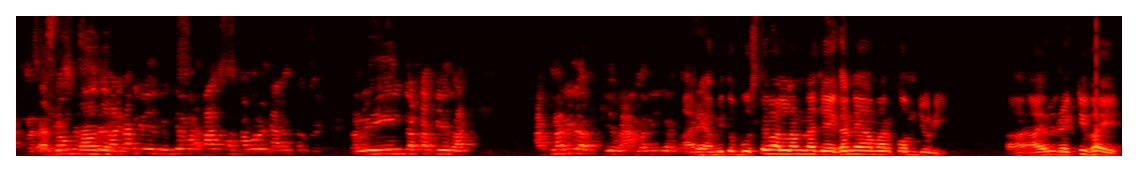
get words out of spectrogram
আপনাদের Service পাওয়া যাবে ডাটা কি? পেয়ে যদি আমার পাঁচ ঘণ্টা করে কারেন্ট আছে তাহলে এই ডাটা পেয়ে লাভ আপনারই লাভ কি? হবে আমারই লাভ আরে আমি তো বুঝতে পারলাম না যে এখানে আমার কমজোরি। আই উইল রেকটিফাই ইট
